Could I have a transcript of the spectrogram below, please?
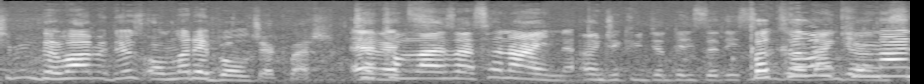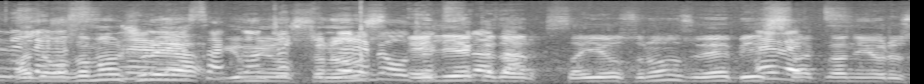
Şimdi devam ediyoruz. Onlar ebe olacaklar. Evet. Takımlar zaten aynı. Önceki videoda izlediyseniz Bakalım zaten kimler görmüşsünüz. neler- Hadi o zaman şuraya saklanacak, yumuyorsunuz. kimler ebe olacak 50'ye sırada? kadar sayıyorsunuz ve biz Evet. saklanıyoruz.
